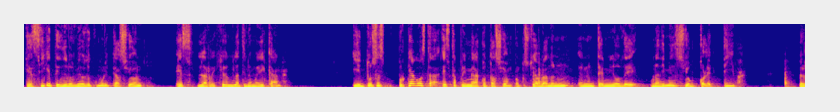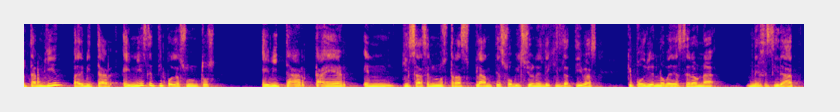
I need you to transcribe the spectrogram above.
que sigue teniendo los medios de comunicación es la región latinoamericana. Y entonces, ¿por qué hago esta, esta primera acotación? Porque estoy hablando en un, en un término de una dimensión colectiva. Pero también para evitar en este tipo de asuntos, evitar caer en quizás en unos trasplantes o visiones legislativas que podrían obedecer a una necesidad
